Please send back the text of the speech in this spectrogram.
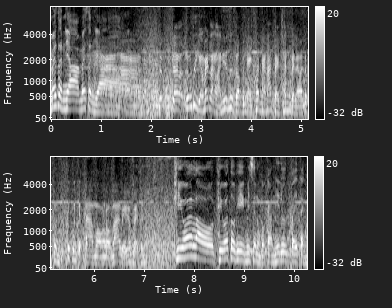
ไม่สัญญาไม่สัญญาเรารู้สึกอย่างไรหลังๆนี่รู้สึกเราเป็นไอคอนทางด้านแฟชั่นไปแล้วทุกคนทุกคนจับตามองเรามากเลยเรื่องแฟชั่น พี่ว่าเราพี่ว่าตัวพี่เองมีสนุกกับการที่ไปแต่ง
